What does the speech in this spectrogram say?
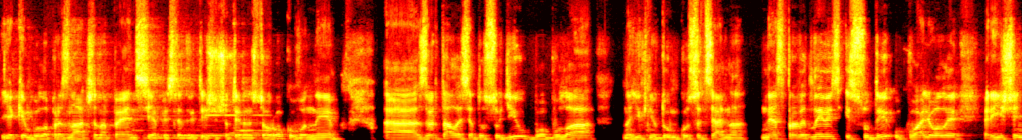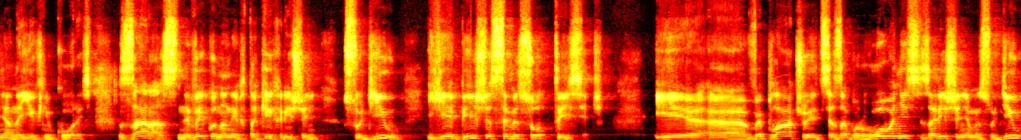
яким була призначена пенсія після 2014 року, вони е, зверталися до судів, бо була на їхню думку соціальна несправедливість, і суди ухвалювали рішення на їхню користь. Зараз невиконаних таких рішень судів є більше 700 тисяч. І е, виплачується заборгованість за рішеннями судів,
